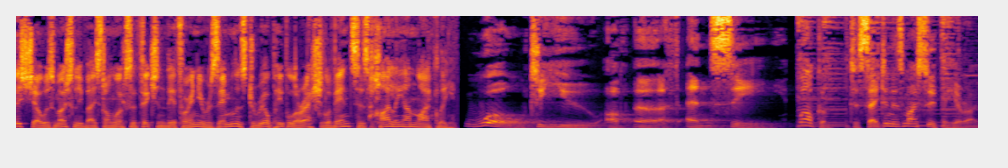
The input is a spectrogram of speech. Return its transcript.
This show is mostly based on works of fiction, therefore any resemblance to real people or actual events is highly unlikely. Woe to you of earth and sea. Welcome to Satan is My Superhero,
